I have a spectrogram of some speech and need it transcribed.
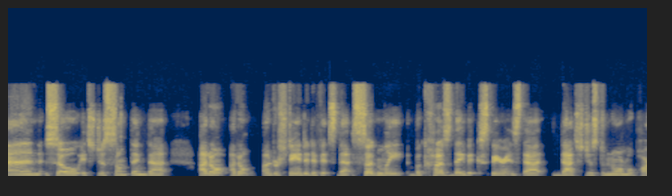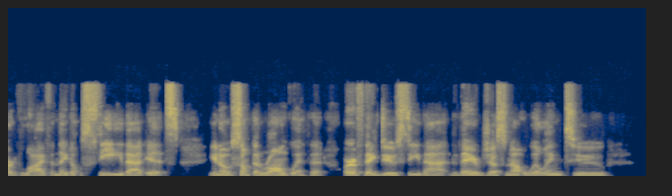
And so it's just something that i don't i don't understand it if it's that suddenly because they've experienced that that's just a normal part of life and they don't see that it's you know something wrong with it. Or if they do see that they're just not willing to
